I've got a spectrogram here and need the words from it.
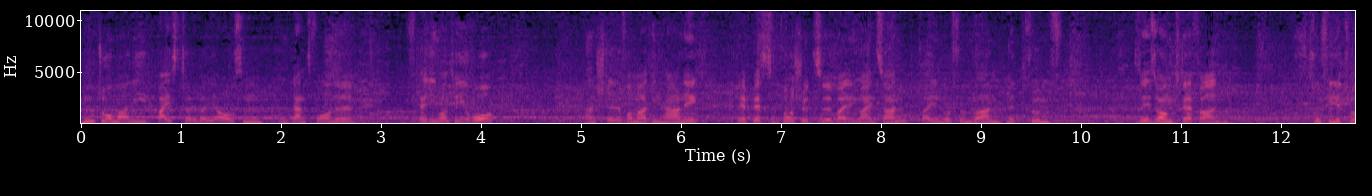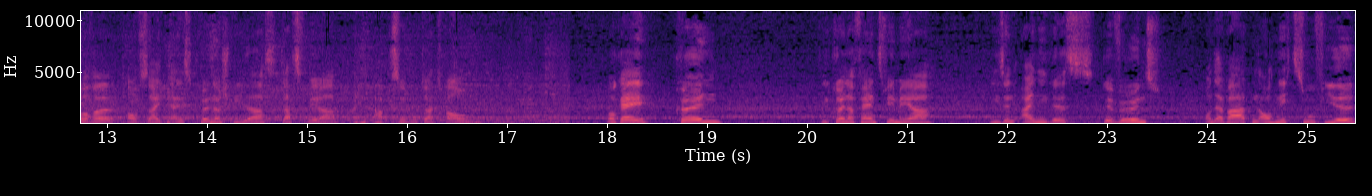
Muto Mali beißt da über die Außen und ganz vorne Freddy Montero anstelle von Martin Harnik, der beste Torschütze bei den Mainzern, bei den 05ern mit fünf Saisontreffern. So viele Tore auf Seiten eines Kölner Spielers, das wäre ein absoluter Traum. Okay, Köln, die Kölner Fans vielmehr, die sind einiges gewöhnt und erwarten auch nicht zu viel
